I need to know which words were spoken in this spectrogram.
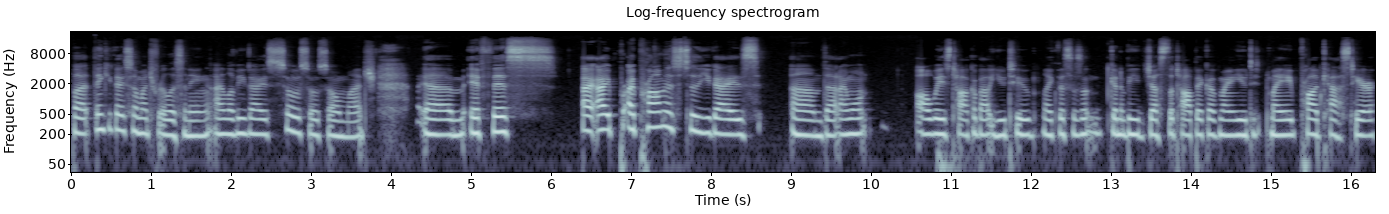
But thank you guys so much for listening. I love you guys so so so much. Um, if this, I I, I promise to you guys um, that I won't always talk about YouTube. Like this isn't going to be just the topic of my YouTube, my podcast here.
